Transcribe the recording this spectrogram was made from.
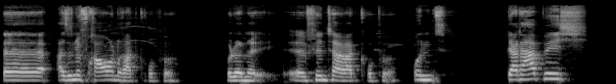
äh, also eine Frauenradgruppe oder eine äh, Flinterradgruppe. Und dann habe ich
